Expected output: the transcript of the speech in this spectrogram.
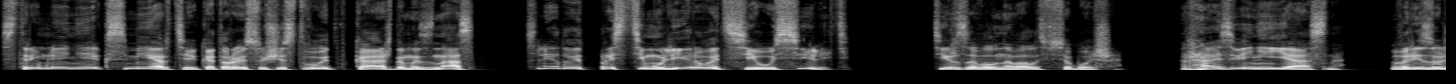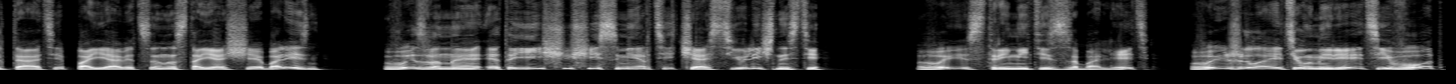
Стремление к смерти, которое существует в каждом из нас, следует простимулировать и усилить. Тирза волновалась все больше. Разве не ясно? В результате появится настоящая болезнь, вызванная этой ищущей смерти частью личности. Вы стремитесь заболеть, вы желаете умереть, и вот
